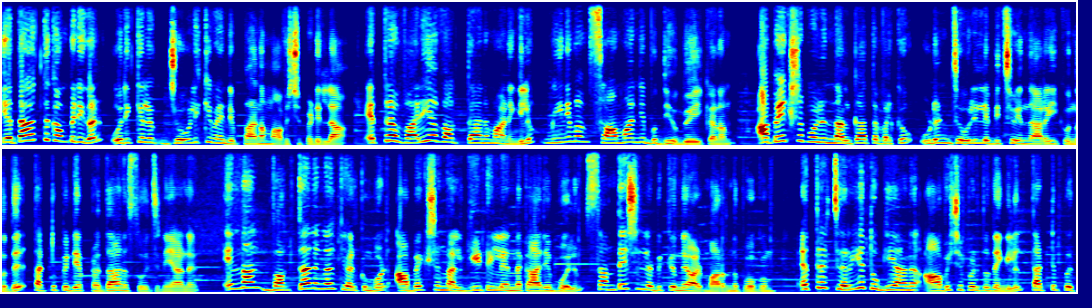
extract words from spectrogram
യഥാർത്ഥ കമ്പനികൾ ഒരിക്കലും ജോലിക്ക് വേണ്ടി പണം ആവശ്യപ്പെടില്ല. എത്ര വലിയ വാഗ്ദാനമാണെങ്കിലും മിനിമം സാമാന്യ ബുദ്ധി ഉപയോഗിക്കണം. അപേക്ഷ പോലും നൽകാത്തവർക്ക് ഉടൻ ജോലി ലഭിച്ചു എന്ന് അറിയിക്കുന്നത് തട്ടിപ്പിന്റെ പ്രധാന സൂചനയാണ്. എന്നാൽ വാഗ്ദാനങ്ങൾ കേൾക്കുമ്പോൾ അപേക്ഷ നൽകിയിട്ടില്ല എന്ന കാര്യം പോലും സന്ദേശം ലഭിക്കുന്നയാൾ മറന്നുപോകും. എത്ര ചെറിയ തുകയാണ് ആവശ്യപ്പെടുന്നതെങ്കിലും തട്ടിപ്പ്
